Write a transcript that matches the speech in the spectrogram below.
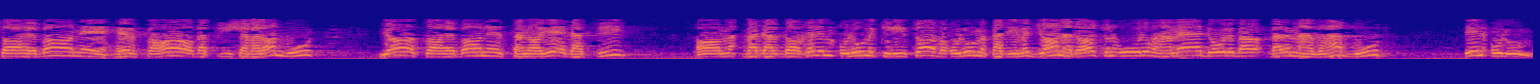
صاحبان حرفه ها و پیشوران بود یا صاحبان صنایع دستی و در داخل علوم کلیسا و علوم قدیمه جا نداشت چون علوم همه دور بر مذهب بود. این علوم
